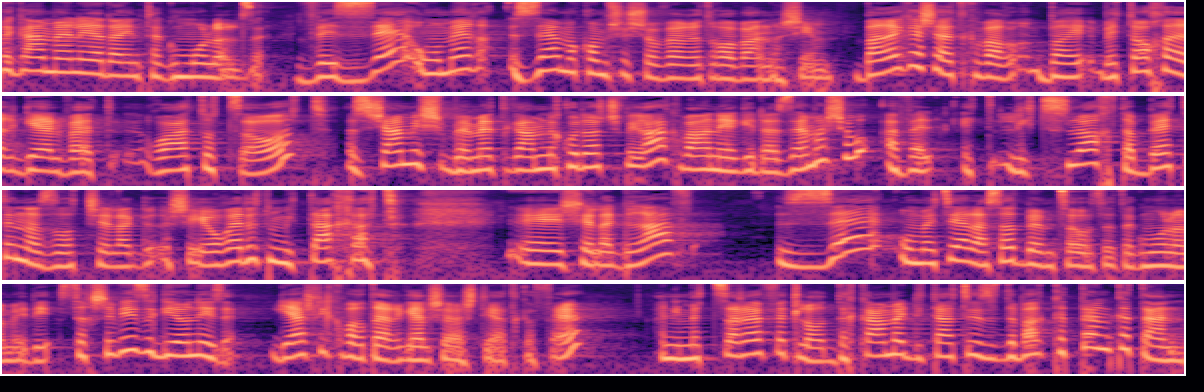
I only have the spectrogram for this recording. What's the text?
וגם אין לי עדיין תגמול על זה. וזה, הוא אומר, זה המקום ששובר את רוב האנשים. ברגע שאת כבר ב, בתוך ההרגל ואת רואה תוצאות, אז שם יש באמת גם נקודות שבירה, כבר אני אגיד על זה משהו, אבל את, לצלוח את הבטן הזאת של, שיורדת מתחת אה, של הגרף, זה הוא מציע לעשות באמצעות התגמול המידי. אז תחשבי איזה גאוני זה. יש לי כבר את ההרגל של השתיית קפה, אני מצרפת לו, דקה מדיטציה זה דבר קטן קטן,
